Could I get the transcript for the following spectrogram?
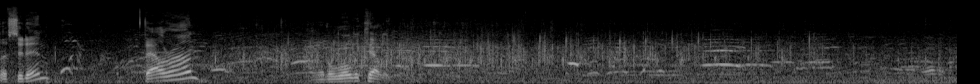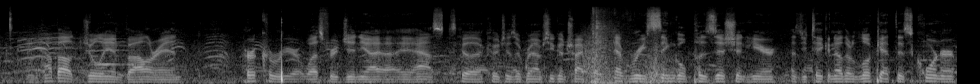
Lifts it in. Vallerand. And it'll roll to Kelly. And how about Julian Vallerand? Her career at West Virginia, I, asked uh, Coach Izzo if she's going to try and play every single position here as you take another look at this corner.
